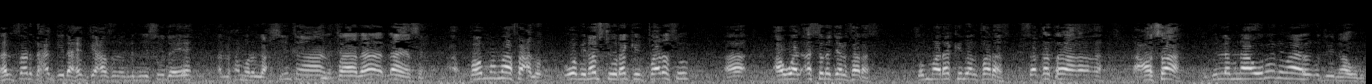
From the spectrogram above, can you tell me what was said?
الفرد حقي دحين في عصر اللي بيصيدوا إيه؟ الحمر الوحشين فلا لا يصح. فهم ما فعلوا. هو بنفسه ركب فرسه أول أسرج الفرس ثم ركب الفرس سقط عصاه. يقول لهم ناولوني ما يناولوا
